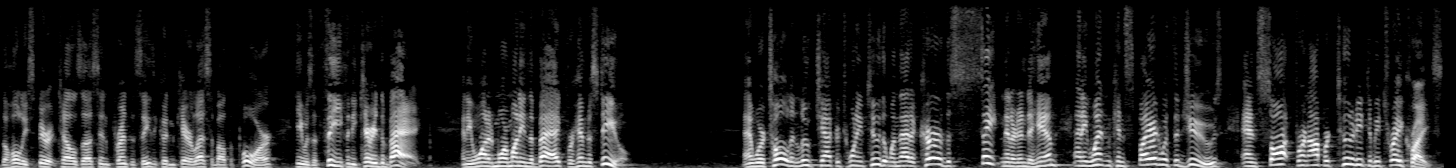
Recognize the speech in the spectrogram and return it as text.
the Holy Spirit tells us in parentheses he couldn't care less about the poor. He was a thief and he carried the bag. And he wanted more money in the bag for him to steal. And we're told in Luke chapter 22 that when that occurred, the Satan entered into him and he went and conspired with the Jews and sought for an opportunity to betray Christ.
